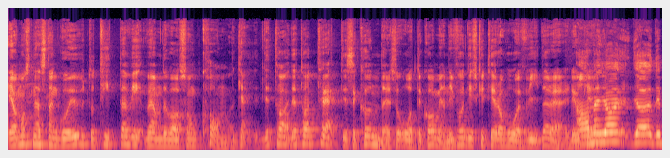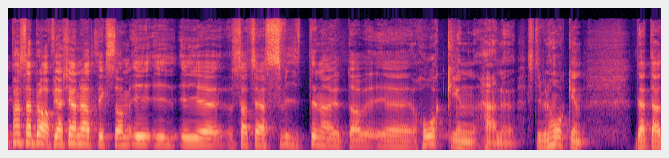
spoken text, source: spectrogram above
Jag måste nästan gå ut och titta vem det var som kom. Det tar, det tar 30 sekunder så återkommer jag. Ni får diskutera HF vidare. Är det Ja, okej? men jag, jag, det passar bra, för jag känner att liksom i, i, i eh, så att säga sviterna utav eh, Hawking här nu, Stephen Hawking, detta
